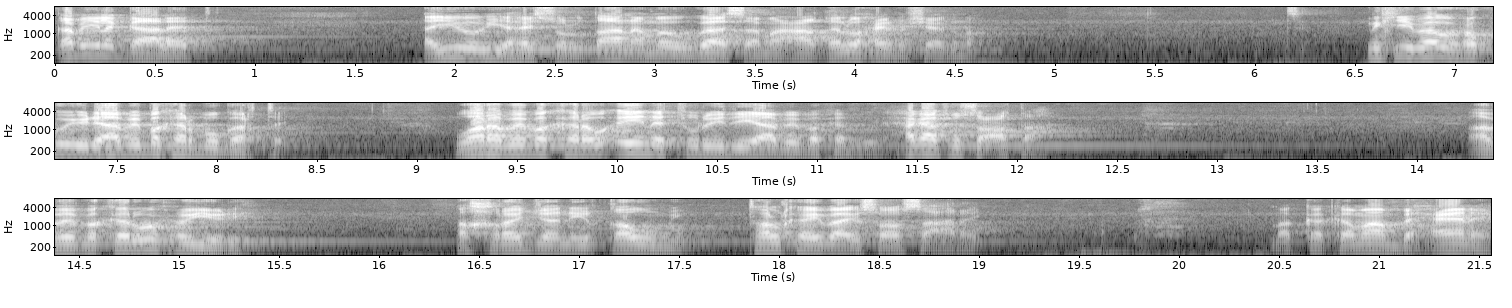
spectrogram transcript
Qabiilo gaaleed ayuu yahay suldaan ama ugaas ama caaqil waxaynu sheegno. Ninkii baa wuxuu ku yidhi abibakar buu gartay. War abibakarow ayna turiidi ya abibakar buu yidhi. Xaggaad ku socotaa. Abibakar wuxuu yidhi akhrajanii qowmi tolkay baa i soo saaray. Maka kamaan baxeene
